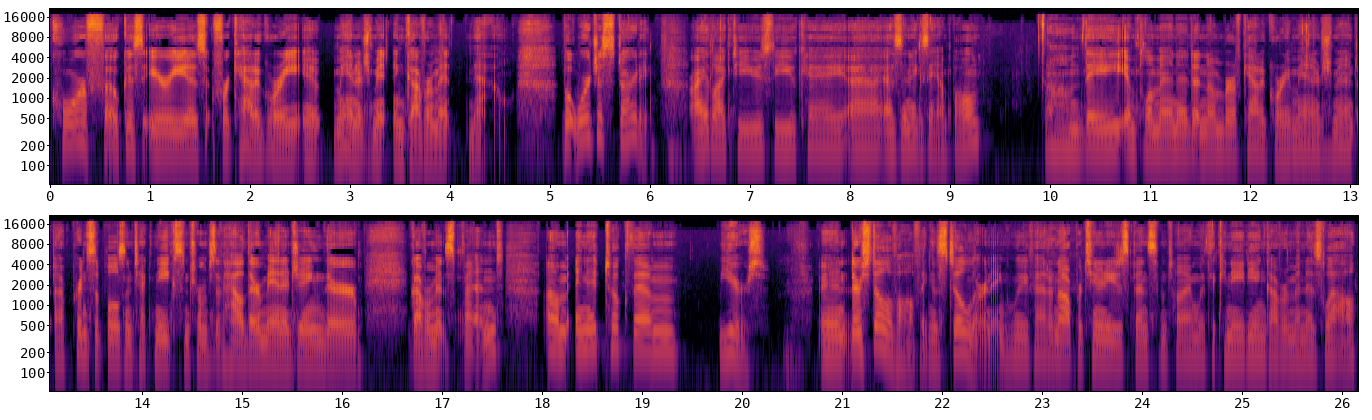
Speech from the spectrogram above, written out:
core focus areas for category uh, management in government now. But we're just starting. I like to use the UK uh, as an example. Um, they implemented a number of category management uh, principles and techniques in terms of how they're managing their government spend. Um, and it took them years and they're still evolving and still learning. We've had an opportunity to spend some time with the Canadian government as well,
